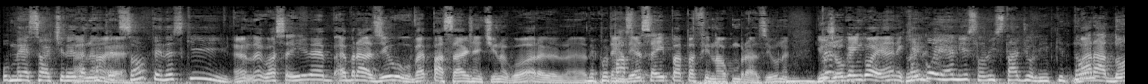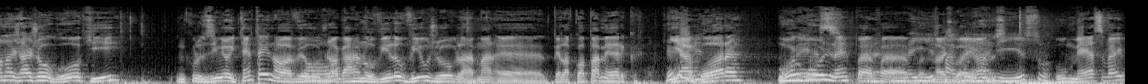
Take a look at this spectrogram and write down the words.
o Messi é o artilheiro ah, da não, competição, é. tendência que. É, o negócio aí é, é, Brasil, vai passar a Argentina agora. É, Depois tendência passa... aí pra, pra final com o Brasil, né? E o jogo é em Goiânia aqui. Lá em né? Goiânia, isso, lá no Estádio Olímpico. Então... Maradona já jogou aqui. Inclusive em 89, eu oh. jogava no Vila, eu vi o jogo lá, é, pela Copa América. Que e agora o orgulho, Messi, né? Pra, é, pra, isso, nós pra goianos. Isso. O Messi vai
